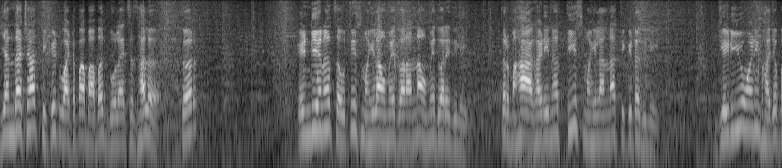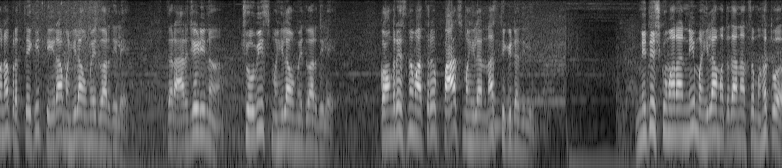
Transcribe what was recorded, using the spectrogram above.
यंदाच्या तिकीट वाटपाबाबत बोलायचं झालं तर एनडीएनं चौतीस महिला उमेदवारांना उमेदवारी दिली तर महाआघाडीनं तीस महिलांना तिकीटं दिली. जे डी यू आणि भाजपनं प्रत्येकी तेरा महिला उमेदवार दिले तर आर जे डीनं चोवीस महिला उमेदवार दिले. काँग्रेसनं मात्र पाच महिलांनाच तिकीटं दिली. नितीश कुमारांनी महिला मतदानाचं महत्त्व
